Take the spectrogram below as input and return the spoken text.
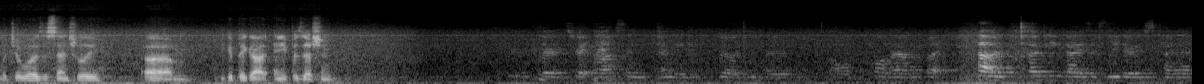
which it was essentially, um, you could pick out any possession. Third straight loss, and I mean, really competitive all, all around. But how, how do you guys as leaders kind of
